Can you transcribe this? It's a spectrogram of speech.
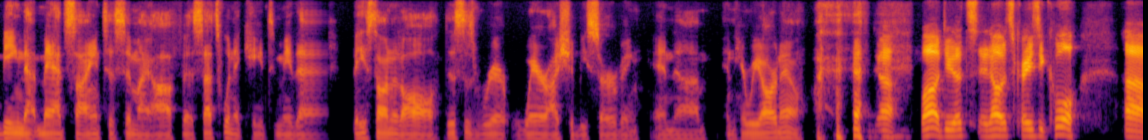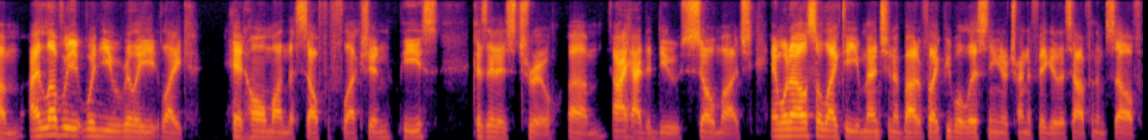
being that mad scientist in my office. That's when it came to me that based on it all, this is where where I should be serving, and um, and here we are now. yeah, wow, dude, that's you know it's crazy cool. Um, I love when you really like hit home on the self reflection piece because it is true. Um, I had to do so much. And what I also like that you mentioned about it for like people listening or trying to figure this out for themselves,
